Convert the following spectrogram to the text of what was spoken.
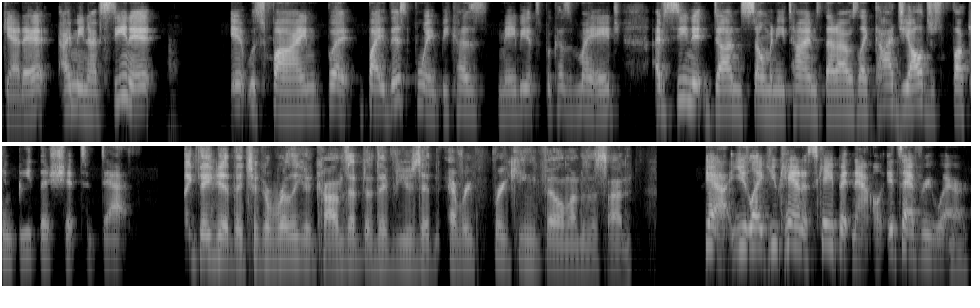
get it. I mean i've seen it. It was fine but by this point because maybe it's because of my age i've seen it done so many times that i was like god y'all just fucking beat this shit to death. Like they did, they took a really good concept and they've used it in every freaking film under the sun. yeah you like you can't escape it now. It's everywhere.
